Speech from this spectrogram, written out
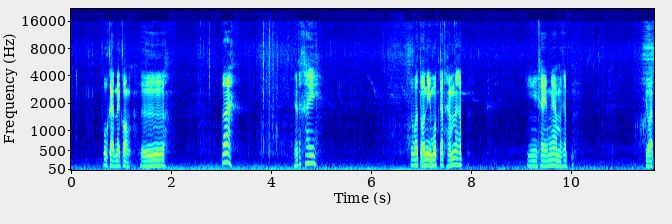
ๆโฟกัสในกล่องเออนั่นนะเดี๋ยวถ้าไข่เพราะว่าตอนนี้มดกัดหำนะครับนี่ไข่งามๆนะครับยอด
